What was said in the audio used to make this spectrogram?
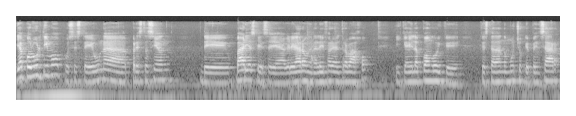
Ya por último, pues este, una prestación de varias que se agregaron en la Ley Federal del Trabajo y que ahí la pongo y que, que está dando mucho que pensar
